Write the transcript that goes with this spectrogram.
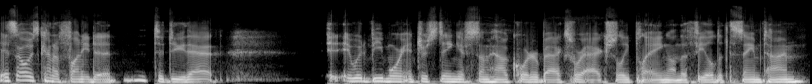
it's always kind of funny to to do that. It, it would be more interesting if somehow quarterbacks were actually playing on the field at the same time,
